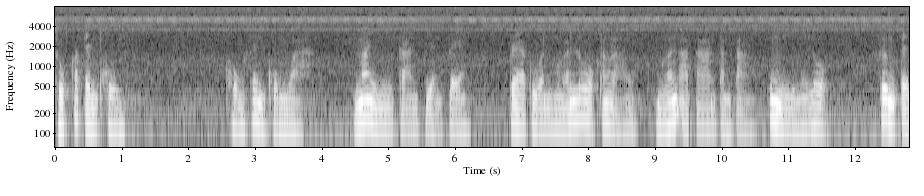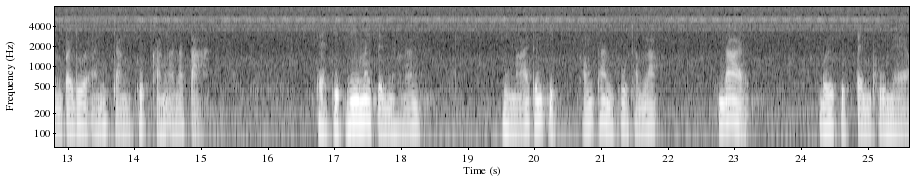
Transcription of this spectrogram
สุขก็เต็มภูมิ คงเส้นคงวา ไม่มีการเปลี่ยนแปลง แปรปรวนเหมือนโลกทั้งหลาย เหมือนอาการต่างๆ ซึ่งมีอยู่ในโลก ซึ่งเต็มไปด้วยอนิจจังทุกขังอนัตตา แต่จิตนี้ไม่เป็นอย่างนั้นมีหมายถึงจิตของท่านผู้ชำระได้ บริสุทธิ์เต็มภูมิแล้ว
